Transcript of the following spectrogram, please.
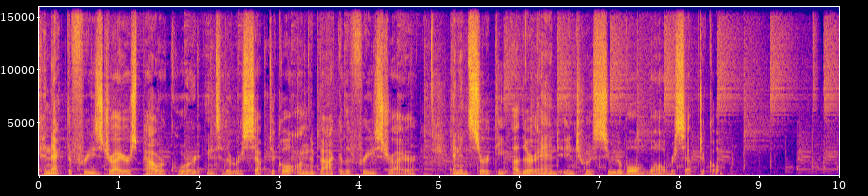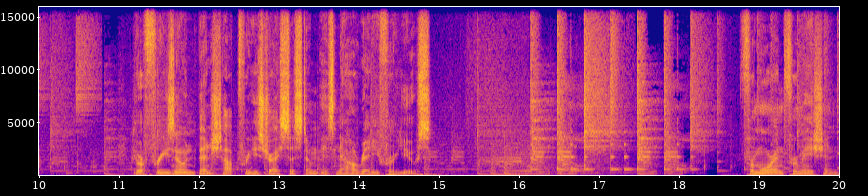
Connect the freeze dryer's power cord into the receptacle on the back of the freeze dryer and insert the other end into a suitable wall receptacle. Your FreeZone benchtop freeze dry system is now ready for use. For more information,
